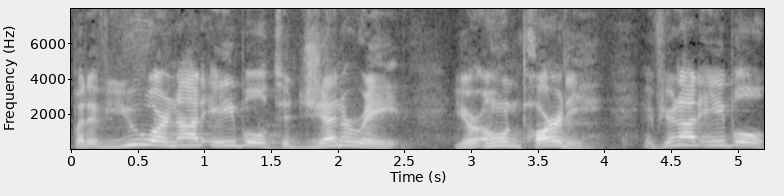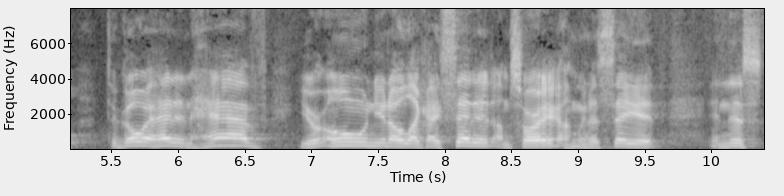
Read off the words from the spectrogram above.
But if you are not able to generate your own party, if you're not able to go ahead and have your own, you know, like I said it, I'm sorry, I'm going to say it in this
